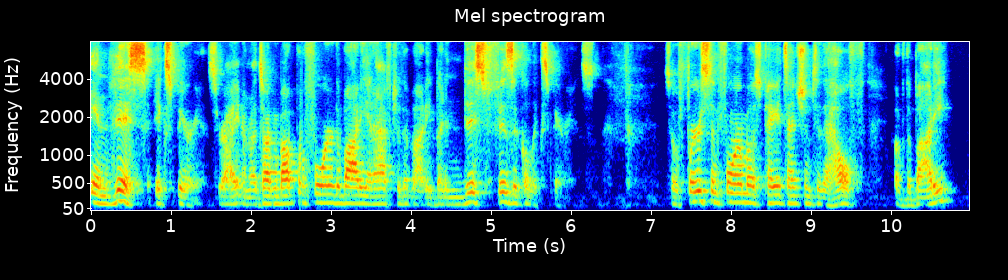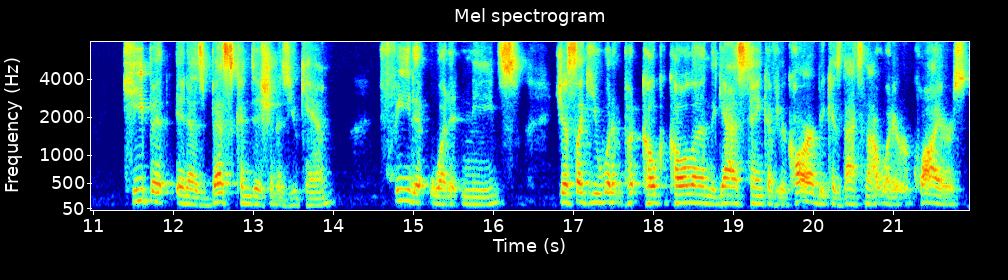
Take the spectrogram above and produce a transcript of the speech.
In this experience, right? I'm not talking about before the body and after the body, but in this physical experience. So, first and foremost, pay attention to the health of the body. Keep it in as best condition as you can. Feed it what it needs just like you wouldn't put Coca Cola in the gas tank of your car because that's not what it requires.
